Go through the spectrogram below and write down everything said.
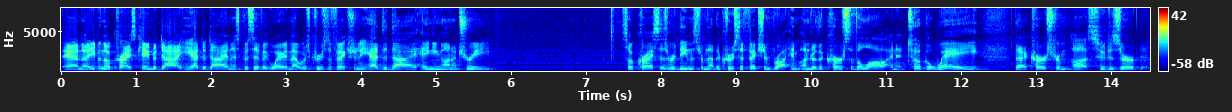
And uh, even though Christ came to die, he had to die in a specific way, and that was crucifixion. He had to die hanging on a tree. So Christ has redeemed us from that. The crucifixion brought him under the curse of the law, and it took away that curse from us who deserved it.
